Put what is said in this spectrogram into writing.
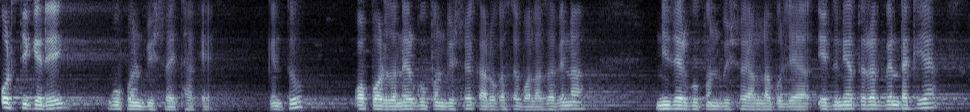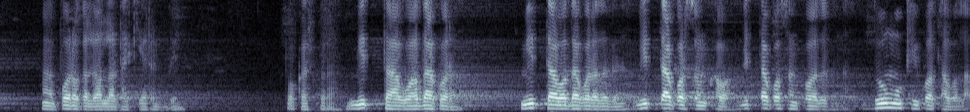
প্রত্যেকেরই গোপন বিষয় থাকে। কিন্তু অপরজনের গোপন বিষয় কারও কাছে বলা যাবে না। নিজের গোপন বিষয় আল্লাহ বলিয়া এই দুনিয়াতে রাখবেন ডাকিয়া আহ, পরকালে আল্লাহ ডাকিয়া রাখবেন। প্রকাশ করা। মিথ্যা ওয়াদা করা। মিথ্যা ওয়াদা করা যাবে না। মিথ্যা কসম খাওয়া। মিথ্যা কসম খাওয়া যাবে না। দুমুখী কথা বলা।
